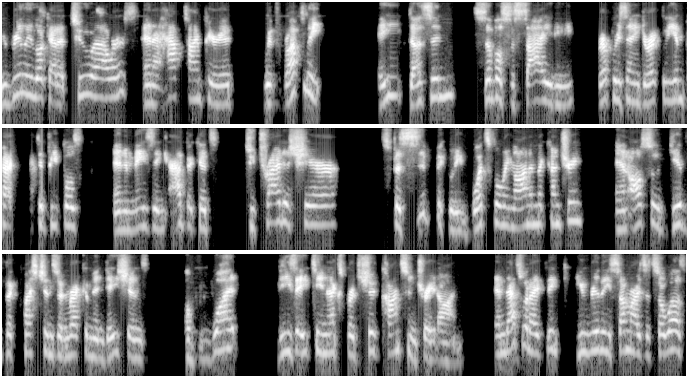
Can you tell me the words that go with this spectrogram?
we really look at a two hours and a half time period with roughly eight dozen civil society representing directly impacted peoples and amazing advocates to try to share specifically what's going on in the country and also give the questions and recommendations of what these 18 experts should concentrate on. And that's what I think you really summarize it so well. Is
